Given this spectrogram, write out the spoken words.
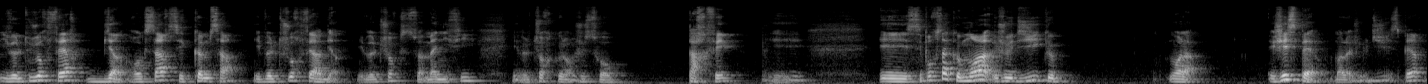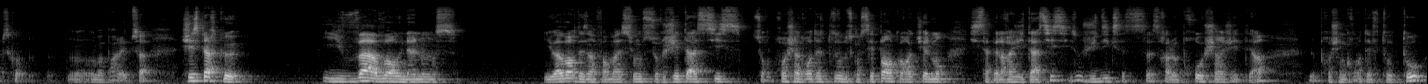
ils veulent, toujours faire bien. Rockstar, c'est comme ça. Ils veulent toujours faire bien. Ils veulent toujours que ce soit magnifique. Ils veulent toujours que leur jeu soit parfait. Et, et c'est pour ça que moi, je dis que voilà. J'espère, voilà, je le dis j'espère, parce qu'on va parler de ça. J'espère que il va avoir une annonce, il va avoir des informations sur GTA 6, sur le prochain Grand Theft Auto, parce qu'on ne sait pas encore actuellement s'il s'appellera GTA 6. Ils ont juste dit que ça, sera le prochain GTA, le prochain Grand Theft Auto,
